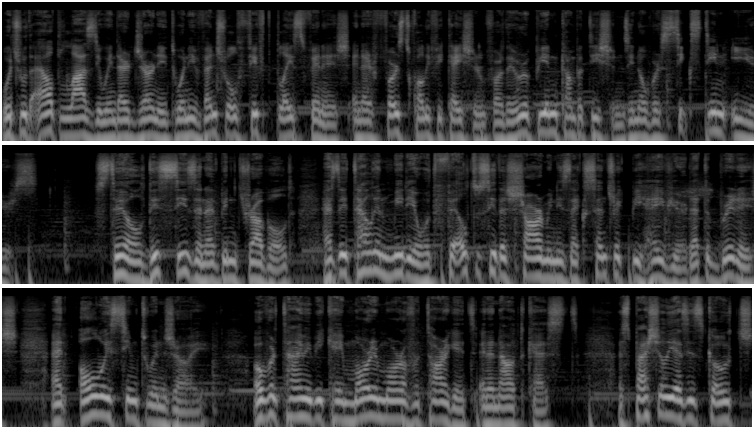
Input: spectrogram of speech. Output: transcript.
which would help Lazio in their journey to an eventual 5th place finish and their first qualification for the European competitions in over 16 years. Still, this season had been troubled, as the Italian media would fail to see the charm in his eccentric behavior that the British had always seemed to enjoy. Over time, he became more and more of a target and an outcast, especially as his coach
